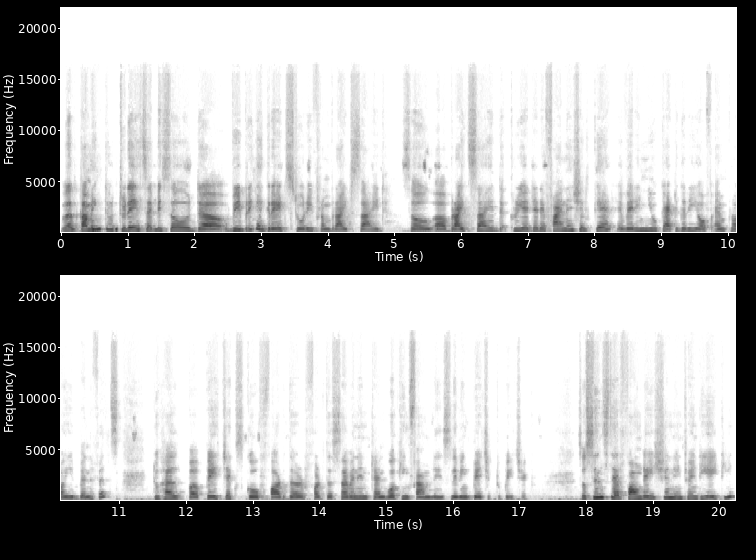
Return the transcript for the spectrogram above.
well, coming to today's episode, uh, we bring a great story from Brightside. So, uh, Brightside created a financial care, a very new category of employee benefits to help uh, paychecks go further for the 7 in 10 working families living paycheck to paycheck. So, since their foundation in 2018,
